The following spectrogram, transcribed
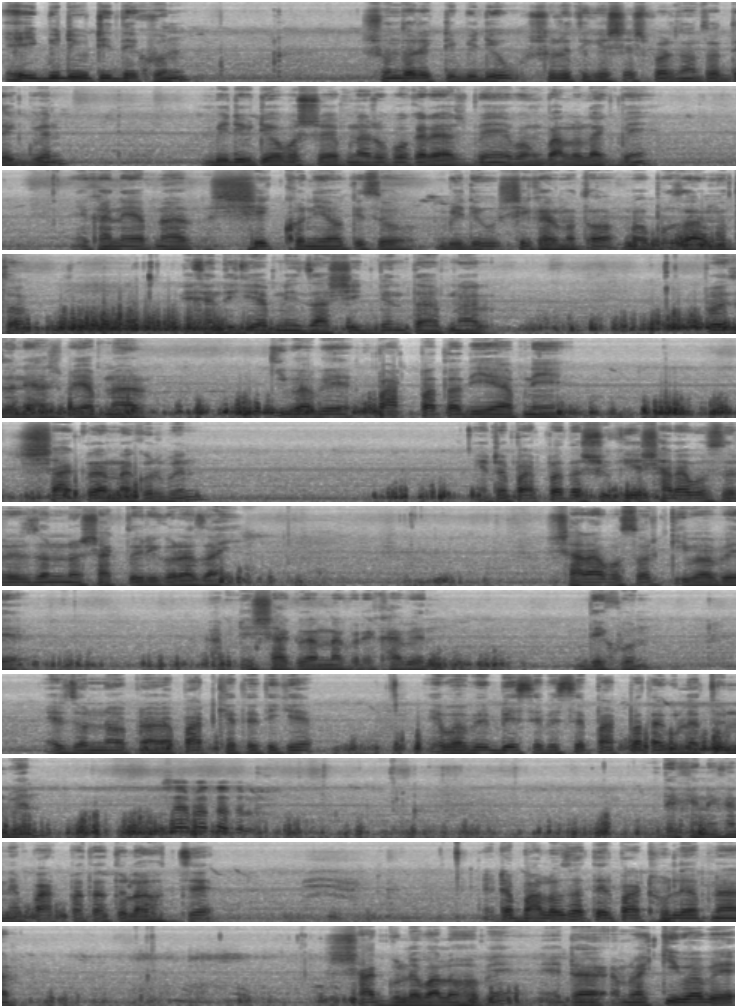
এই ভিডিওটি দেখুন। সুন্দর একটি ভিডিও। শুরু থেকে শেষ পর্যন্ত দেখবেন। ভিডিওটি অবশ্যই আপনার উপকারে আসবে এবং ভালো লাগবে। এখানে আপনার শিক্ষণীয় কিছু ভিডিও শেখার মতো বা বোঝার মতো। এখান থেকে আপনি যা শিখবেন তা আপনার প্রয়োজনে আসবে। আপনার কীভাবে পাট পাতা দিয়ে আপনি শাক রান্না করবেন এটা পাট পাতা শুকিয়ে সারা বছরের জন্য শাক তৈরি করা যায়। সারা বছর কীভাবে আপনি শাক রান্না করে খাবেন দেখুন। এর জন্য আপনারা পাট খেতে থেকে এভাবে বেছে বেছে পাট পাতাগুলো তুলবেন। দেখেন এখানে পাট পাতা তোলা হচ্ছে। এটা ভালো জাতের পাট হলে আপনার শাকগুলো ভালো হবে। এটা আমরা কীভাবে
